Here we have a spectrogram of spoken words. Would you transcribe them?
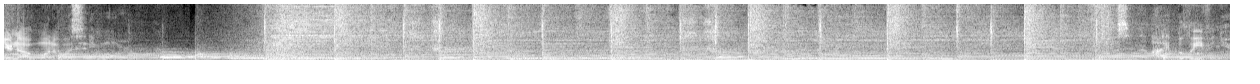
You're not one of us anymore. believe in you.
